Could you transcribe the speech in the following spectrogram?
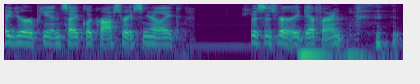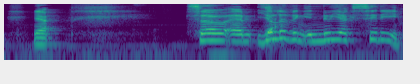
a European cyclocross race, and you're like, this is very different. yeah. So um, you're yeah. living in New York City,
